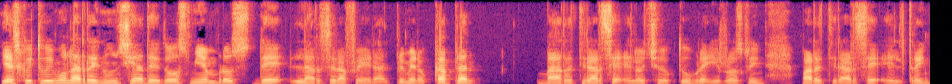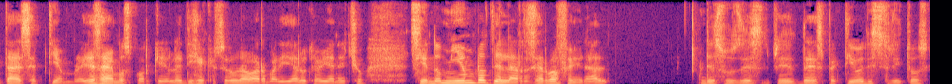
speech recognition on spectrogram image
Y es que hoy tuvimos la renuncia de dos miembros de la Reserva Federal. Primero, Kaplan va a retirarse el 8 de octubre y Ross Green va a retirarse el 30 de septiembre. Ya sabemos por qué. Yo les dije que eso era una barbaridad lo que habían hecho. Siendo miembros de la Reserva Federal, de sus respectivos distritos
